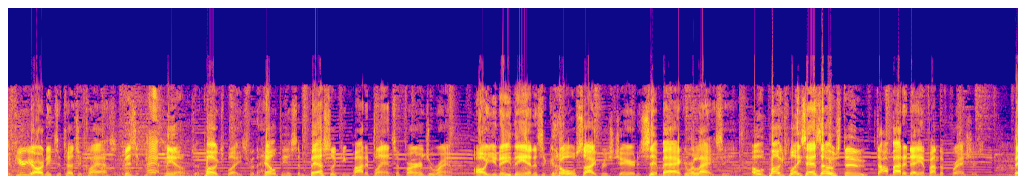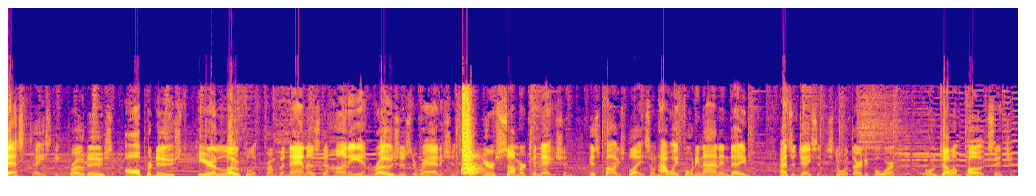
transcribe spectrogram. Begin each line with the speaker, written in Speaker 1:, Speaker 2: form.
Speaker 1: If your yard needs a touch of class, visit Pat Mims at Pug's Place for the healthiest and best looking potted plants and ferns around. All you need then is a good old cypress chair to sit back and relax in. Oh, and Pug's Place has those too. Stop by today and find the freshest, best tasting produce, all produced here locally. From bananas to honey and roses to radishes, your summer connection is Pug's Place on Highway 49 in Dadeville. That's adjacent to Store 34. Go and tell them Pug sent you.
